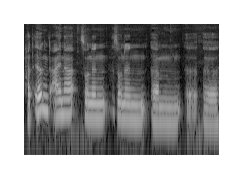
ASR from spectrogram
hat irgendeiner so einen, so einen, ähm, äh,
